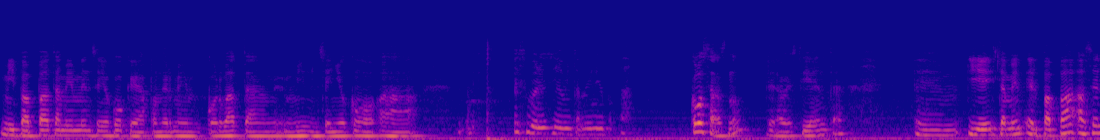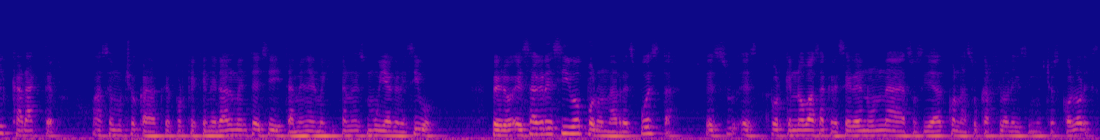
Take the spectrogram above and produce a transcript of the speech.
Mi papá también me enseñó como que a ponerme mi corbata, me, me enseñó como a Eso me lo enseñó a mí también mi papá. cosas, ¿no? De la vestimenta. Em, y, eh, también el papá hace el carácter, hace mucho carácter, porque generalmente sí, también el mexicano es muy agresivo, pero es agresivo por una respuesta. Es, es porque no vas a crecer en una sociedad con azúcar, flores y muchos colores.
